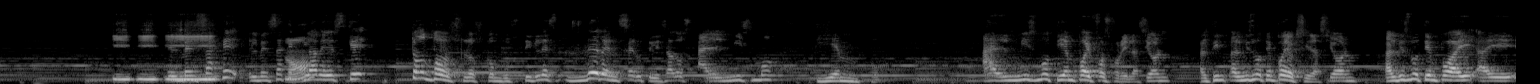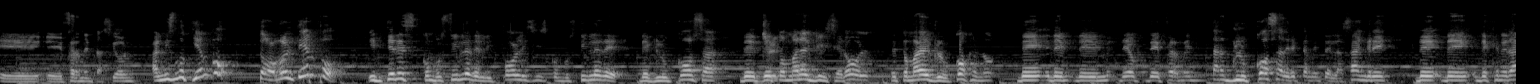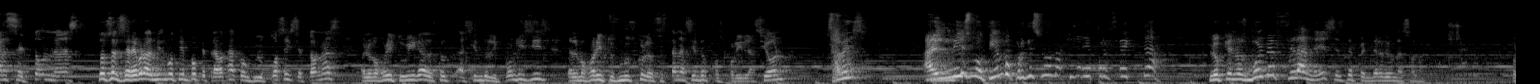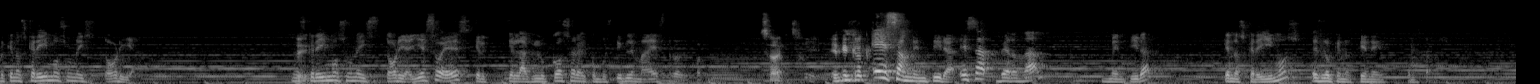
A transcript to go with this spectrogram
Y, el mensaje, el mensaje clave es que todos los combustibles deben ser utilizados al mismo tiempo. Al mismo tiempo hay fosforilación, al, mismo tiempo hay oxidación, al mismo tiempo hay, hay eh, eh, fermentación, al mismo tiempo, todo el tiempo y tienes combustible de lipólisis, combustible de, de glucosa, de, de tomar el glicerol, de tomar el glucógeno, de, de, fermentar glucosa directamente en la sangre, de, generar cetonas. Entonces el cerebro al mismo tiempo que trabaja con glucosa y cetonas, a lo mejor y tu hígado está haciendo lipólisis, a lo mejor y tus músculos están haciendo fosforilación, ¿sabes? Al mismo tiempo, porque es una maquinaria perfecta. Lo que nos vuelve flanes es depender de una sola cosa, porque nos creímos una historia nos creímos una historia y eso es que, que, la glucosa era el combustible maestro del cuerpo. Exacto. Es que creo que... Esa mentira, esa verdad, mentira, que nos creímos es lo que nos tiene como estamos.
